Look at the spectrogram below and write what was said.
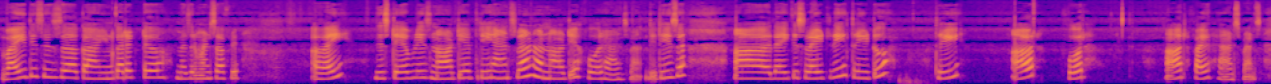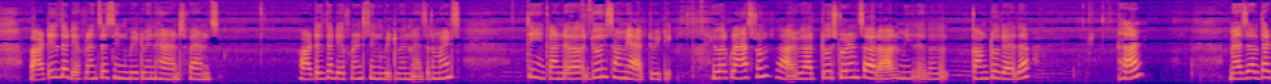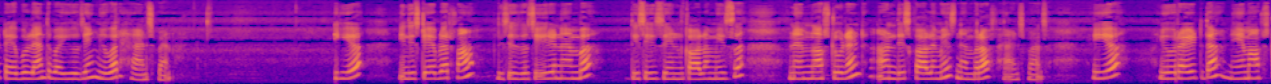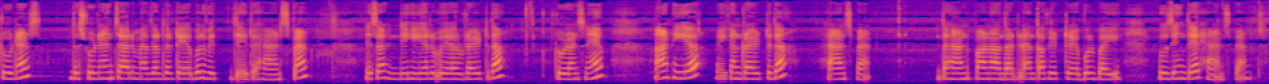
why this is uh, incorrect uh, measurements of a why this table is not a 3 hand span or not a 4 hand span it is uh, like slightly 3 to 3 or 4 or 5 hand spans what is the differences in between hand spans what is the difference in between measurements? Think and uh, do some activity. Your classroom uh, your two students are all uh, come together and measure the table length by using your hand span here in this tabular form. This is the serial number. This is in column is name of student and this column is number of hand spans here you write the name of students. The students are measure the table with their hand span this is here we write the student's name. And here we can write the hand span the hand span or the length of your table by using their hand spans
